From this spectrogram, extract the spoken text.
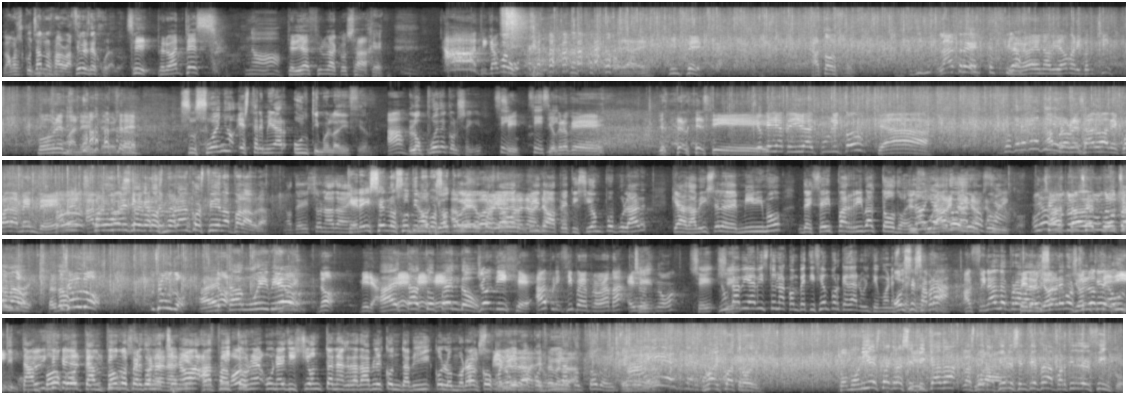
Vamos a escuchar las valoraciones del jurado. Sí, pero antes No. quería decir una cosa. ¿Qué? ¡Ah, pica huevo! 15. 14. Latre. Y la cara de Navidad, mariconchi. Pobre Manel, de verdad. Su sueño es terminar último en la edición. Ah. ¿Lo puede conseguir? Sí, sí, sí. Yo creo que. Yo creo que sí. Yo quería pedir al público ha, Yo creo que lo ha progresado adecuadamente, ¿eh? A ver, un momento que los morancos piden la palabra. No te he dicho nada, ¿eh? ¿Queréis ser los últimos No, yo vosotros? A ver, quiero, por Gorka, favor, no, no, pido no. a petición popular que a David se le dé mínimo de seis para arriba todo, el No, yo jurado y el público. Un Yo- segundo, un segundo, un segundo. Un segundo. Un segundo. Ha No, estado muy bien. No, no. Mira. Ha estado estupendo. Yo dije al principio del programa, ellos Sí, no. sí, Nunca sí. había visto una competición por quedar último en Hoy este se sabrá. Al final del programa Pero de hoy yo- sabremos yo quién lo queda pedí. último. Yo dije que Tampoco, tampoco, no perdona, Chenoa, Por visto favor. una, una edición tan agradable con David, con los Hostia, con Eva, con Mira, con todo. ¿eh? Ahí es verdad. No hay cuatro hoy. Como ni está clasificada, las votaciones empiezan a partir del 5.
